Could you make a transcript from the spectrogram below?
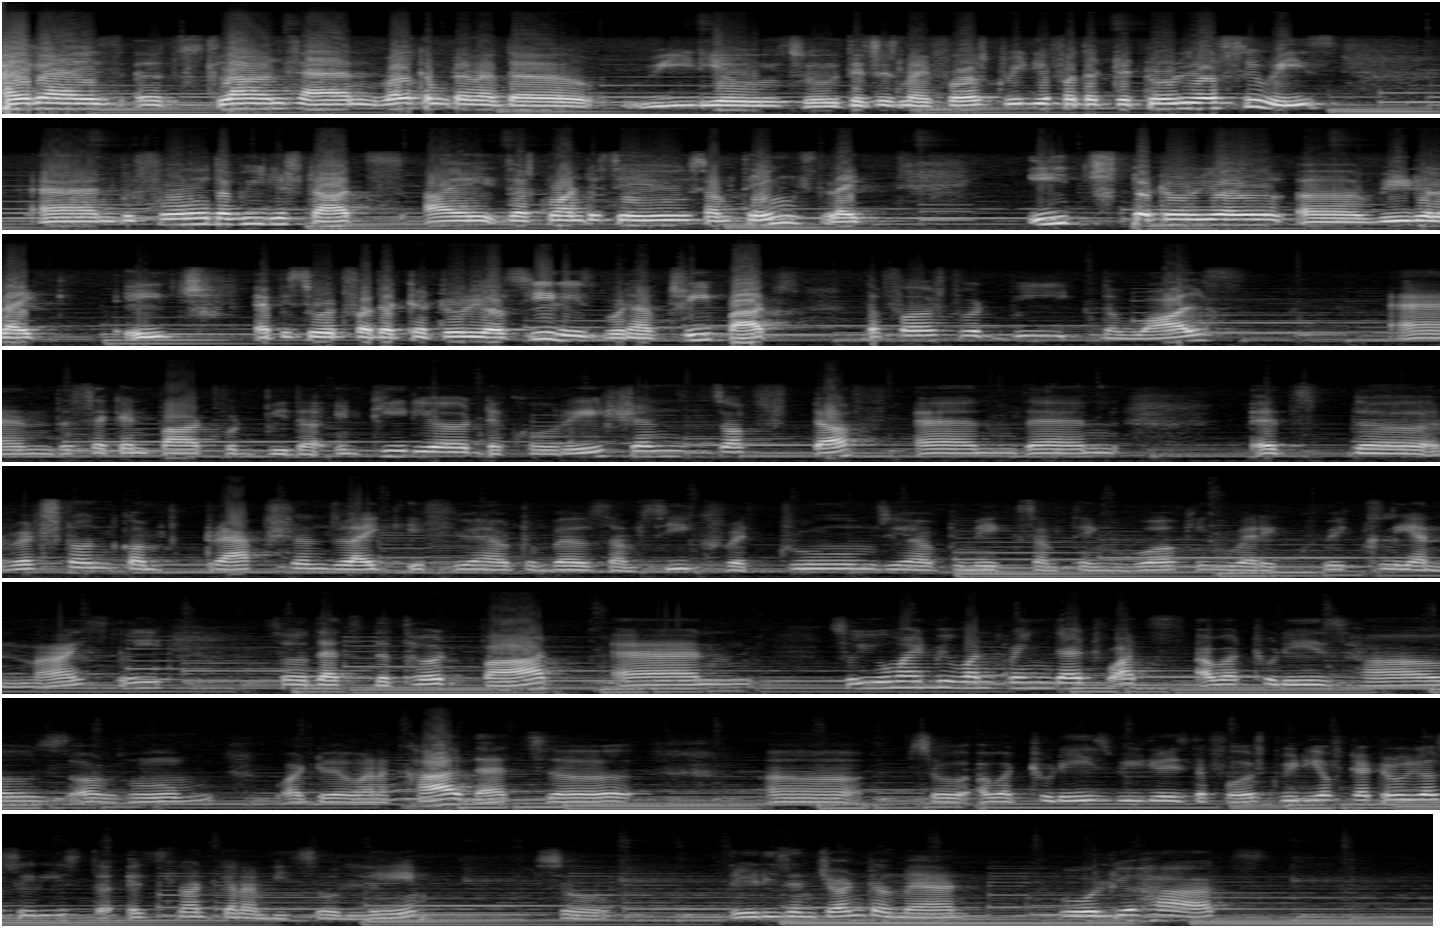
Hi guys, it's Lance and welcome to another video. So this is my first video for the tutorial series and before the video starts I just want to say you some things like each tutorial uh, video like each episode for the tutorial series would have three parts. The first would be the walls and the second part would be the interior decorations of stuff. And then it's the redstone contraptions like if you have to build some secret rooms you have to make something working very quickly and nicely. So that's the third part. And so you might be wondering that what's our today's house or home? What do I want to call that? So uh, so our today's video is the first video of tutorial series. It's not gonna be so lame. So ladies and gentlemen hold your hearts.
